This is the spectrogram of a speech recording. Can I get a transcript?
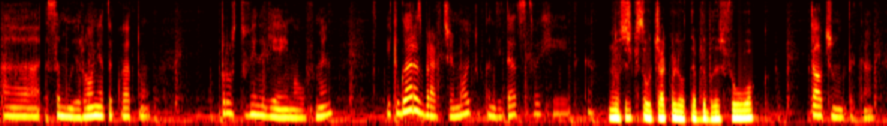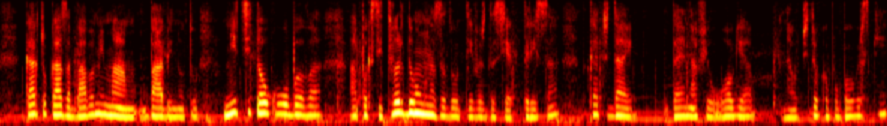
а, самоиронията, която просто винаги е имало в мен. И тогава разбрах, че е моето кандидатствах и така. Но всички са очаквали от теб да бъдеш филолог. Точно така. Както каза баба ми, мам, бабиното, нито си толкова хубава, а пък си твърде умна, за да отиваш да си актриса. Така че дай, дай една филология, една учителка по български.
